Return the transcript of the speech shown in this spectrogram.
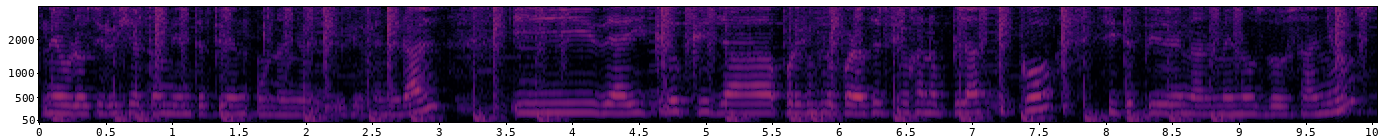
neurocirugía también te piden un año de cirugía general y de ahí creo que ya, por ejemplo, para ser cirujano plástico sí te piden al menos dos años.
